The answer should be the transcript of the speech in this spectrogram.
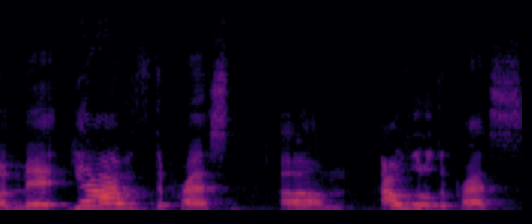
admit, yeah, I was depressed. Um, I was a little depressed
